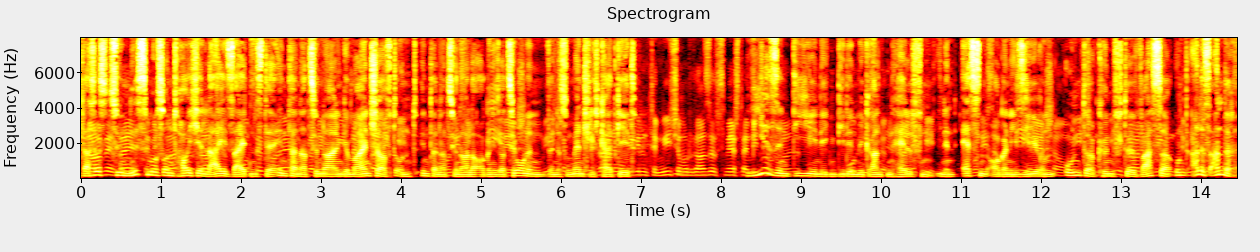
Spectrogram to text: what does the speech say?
Das ist Zynismus und Heuchelei seitens der internationalen Gemeinschaft und internationaler Organisationen, wenn es um Menschlichkeit geht. Wir sind diejenigen, die den Migranten helfen, ihnen Essen organisieren, Unterkünfte, Wasser und alles andere.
